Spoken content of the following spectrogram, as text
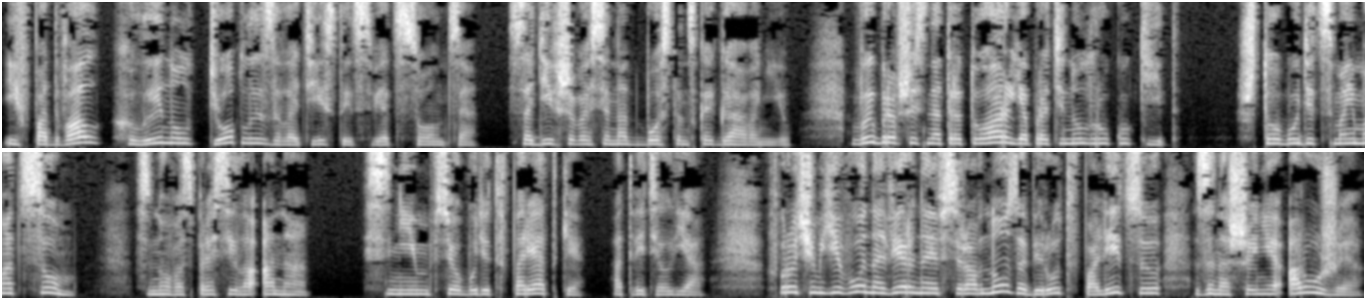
и в подвал хлынул теплый золотистый свет солнца, садившегося над Бостонской гаванью. Выбравшись на тротуар, я протянул руку Кит. «Что будет с моим отцом?» — снова спросила она. «С ним все будет в порядке», — ответил я. «Впрочем, его, наверное, все равно заберут в полицию за ношение оружия».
